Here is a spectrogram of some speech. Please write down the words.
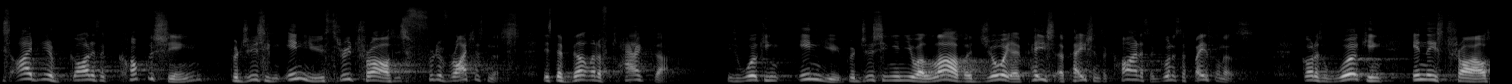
This idea of God is accomplishing, producing in you through trials this fruit of righteousness, this development of character. He's working in you, producing in you a love, a joy, a peace, a patience, a kindness, a goodness, a faithfulness. God is working in these trials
